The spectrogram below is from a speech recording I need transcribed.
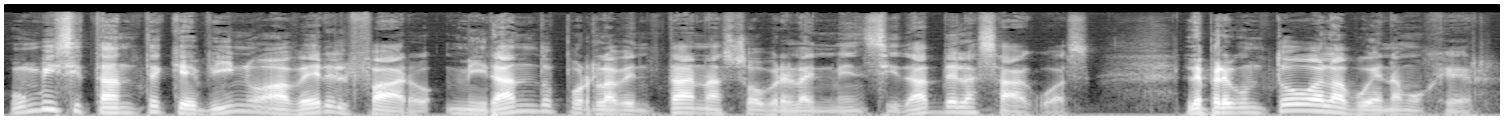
Un visitante que vino a ver el faro, mirando por la ventana sobre la inmensidad de las aguas, le preguntó a la buena mujer,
